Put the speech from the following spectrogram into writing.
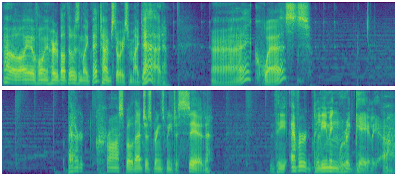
Oh, I have only heard about those in like bedtime stories from my dad. Alright, quests. Better crossbow. That just brings me to Cid. The ever gleaming regalia.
